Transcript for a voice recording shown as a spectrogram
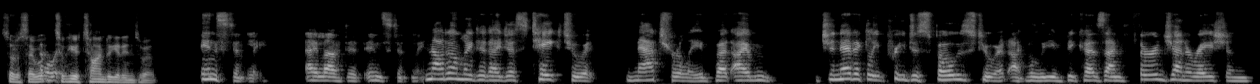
sort of say what well, oh, took you time to get into it? Instantly, I loved it instantly. Not only did I just take to it naturally, but I'm genetically predisposed to it, I believe, because I'm third generation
